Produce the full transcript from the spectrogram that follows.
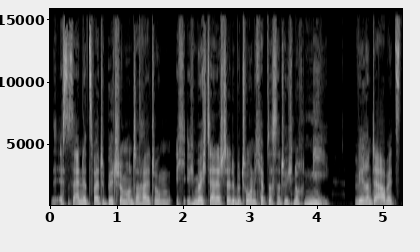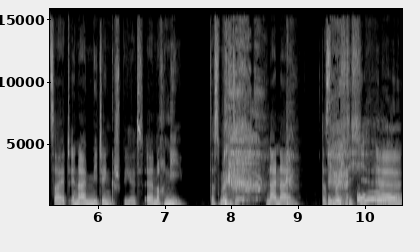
es ist eine zweite Bildschirmunterhaltung. Ich, ich möchte an der Stelle betonen, ich habe das natürlich noch nie während der Arbeitszeit in einem Meeting gespielt. Äh, noch nie. Das möchte ich. nein, nein. Das möchte ich oh. äh,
